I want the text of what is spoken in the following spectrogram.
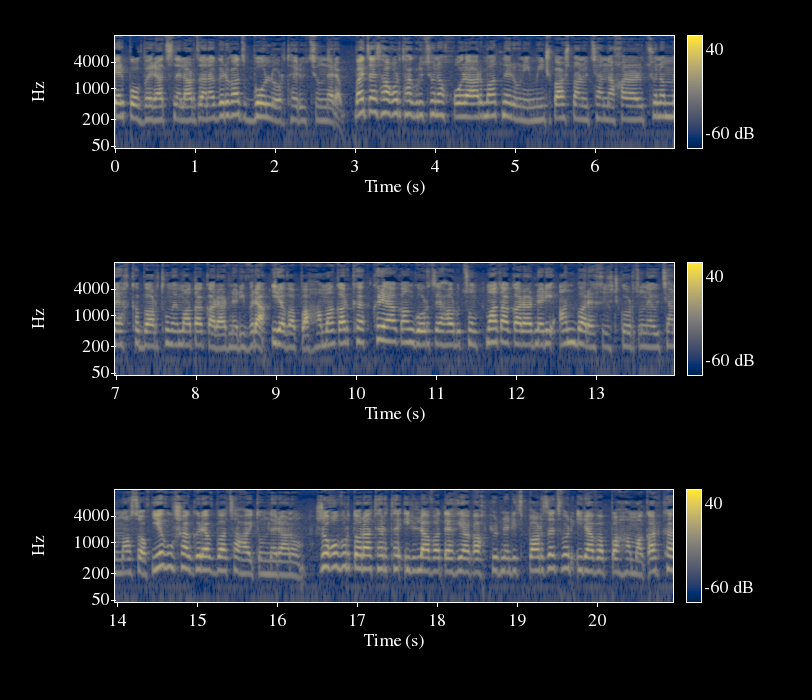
կերպով վերացնել արձանագրված բոլոր թերությունները։ Բայց այս հաղորդագրությունը խորը արմատներ ունի, ոչ պաշտպանության նախարարությունը մեղք մեղքը բարդում է մատակարարների վրա։ Իրավապահ համակարգը քրեական գործ է հարուցում մատակարարների անբարեխիղճ գործունեության մասով եւ ուշագրավ բացահայտումներ անում։ Ժողովուրդ օրաթերթը իր լավատեղյակ աղբյուրներից ողջեց, որ իրավապահ համակարգը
